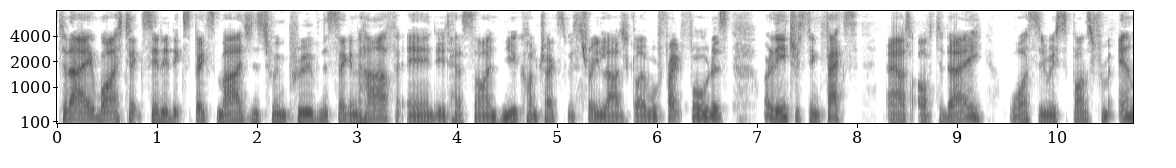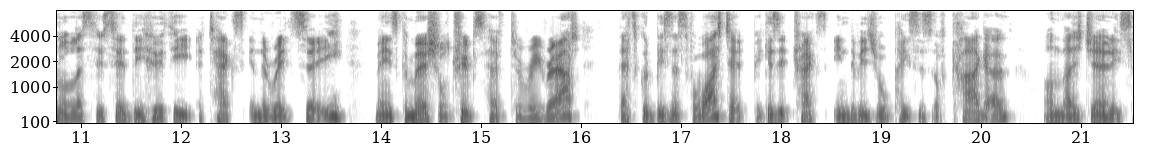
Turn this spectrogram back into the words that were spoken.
Today, WiseTech said it expects margins to improve in the second half, and it has signed new contracts with three large global freight forwarders. One of the interesting facts out of today was the response from analysts who said the Houthi attacks in the Red Sea means commercial trips have to reroute. That's good business for WiseTech because it tracks individual pieces of cargo on those journeys.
